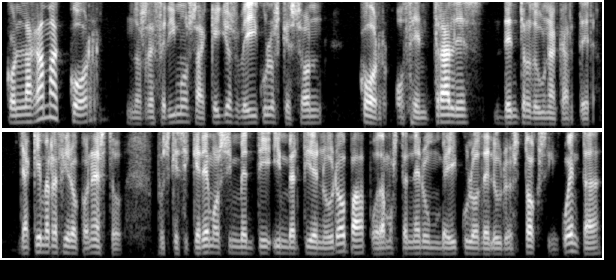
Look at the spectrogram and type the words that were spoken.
Con la gama Core nos referimos a aquellos vehículos que son core o centrales dentro de una cartera. ¿Y a qué me refiero con esto? Pues que si queremos invertir en Europa, podamos tener un vehículo del Eurostock 50.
